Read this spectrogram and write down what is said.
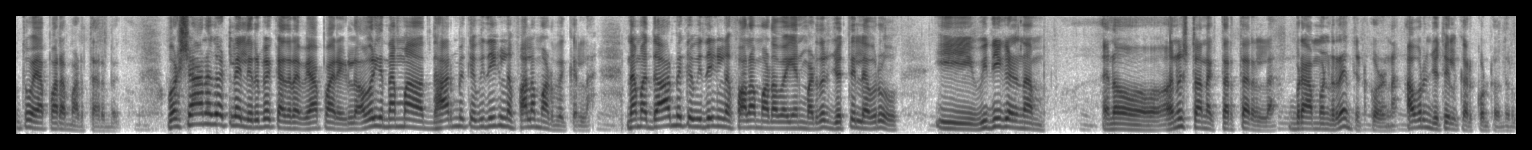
ಅಥವಾ ವ್ಯಾಪಾರ ಮಾಡ್ತಾ ಇರಬೇಕು. ವರ್ಷಾನುಗಟ್ಟಲೆಯಲ್ಲಿ ಇರಬೇಕಾದ್ರೆ ವ್ಯಾಪಾರಿಗಳು ಅವರಿಗೆ ನಮ್ಮ ಧಾರ್ಮಿಕ ವಿಧಿಗಳನ್ನ ಫಾಲೋ ಮಾಡಬೇಕಲ್ಲ. ನಮ್ಮ ಧಾರ್ಮಿಕ ವಿಧಿಗಳನ್ನ ಫಾಲೋ ಮಾಡೋವಾಗ ಏನು ಮಾಡಿದ್ರು? ಜೊತೆಲಿ ಅವರು ಈ ವಿಧಿಗಳನ್ನ ಏನೋ ಅನುಷ್ಠಾನಕ್ಕೆ ತರ್ತಾರಲ್ಲ ಬ್ರಾಹ್ಮಣರೇ ಅಂತ ಇಟ್ಕೊಳ್ಳೋಣ. ಅವ್ರನ್ನ ಜೊತೆಲಿ ಕರ್ಕೊಂಡು ಹೋದರು.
